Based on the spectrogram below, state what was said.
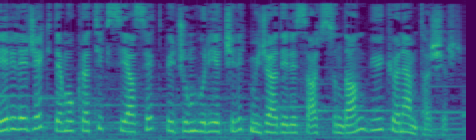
verilecek demokratik siyaset ve cumhuriyetçilik mücadelesi açısından büyük önem taşır.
